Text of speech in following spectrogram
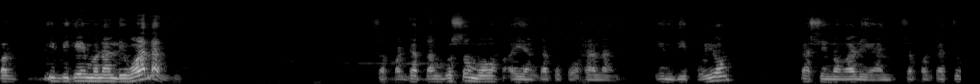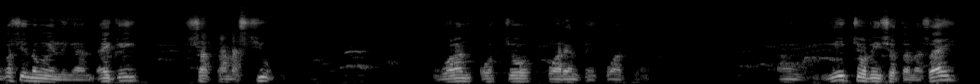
Pagbibigay mo ng liwanag sapagkat ang gusto mo ay ang katotohanan. Hindi po yung kasinungalingan sapagkat yung kasinungalingan ay kay Satanas yun. 1.8.44 Ang nature ni Satanas ay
